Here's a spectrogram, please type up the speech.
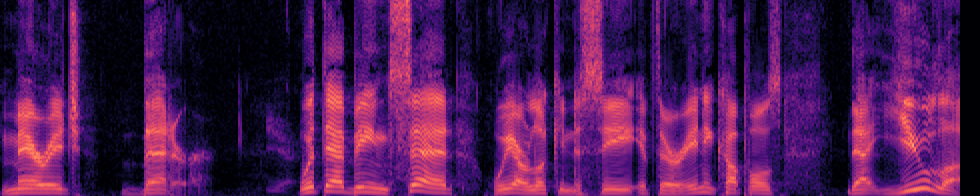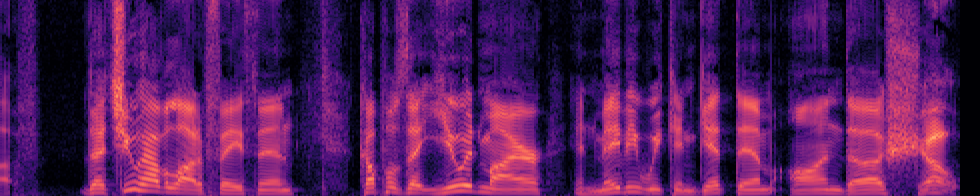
marriage better. With that being said, we are looking to see if there are any couples that you love, that you have a lot of faith in, couples that you admire, and maybe we can get them on the show.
